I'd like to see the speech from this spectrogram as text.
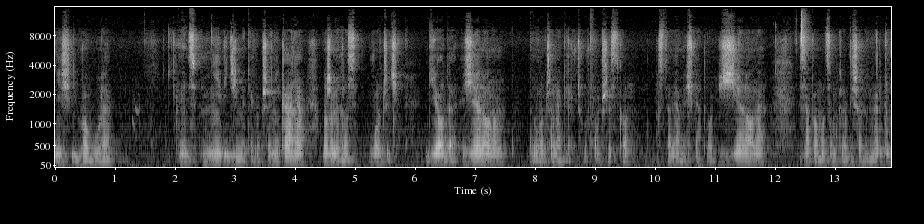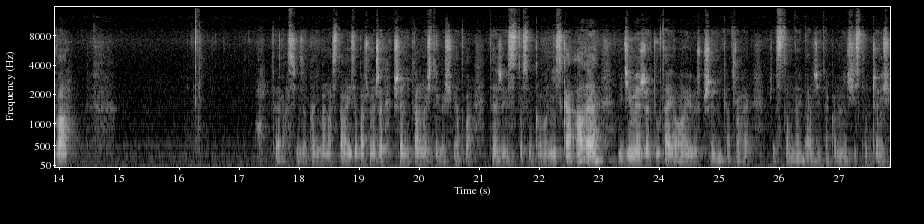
jeśli w ogóle. Więc nie widzimy tego przenikania. Możemy teraz włączyć diodę zieloną. Wyłączę najpierw czwórką wszystko. Ustawiamy światło zielone za pomocą klawisza numer 2. O, teraz się zapaliła na stałe i zobaczmy, że przenikalność tego światła też jest stosunkowo niska, ale widzimy, że tutaj o, już przenika trochę przez tą najbardziej taką mięsistą część,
